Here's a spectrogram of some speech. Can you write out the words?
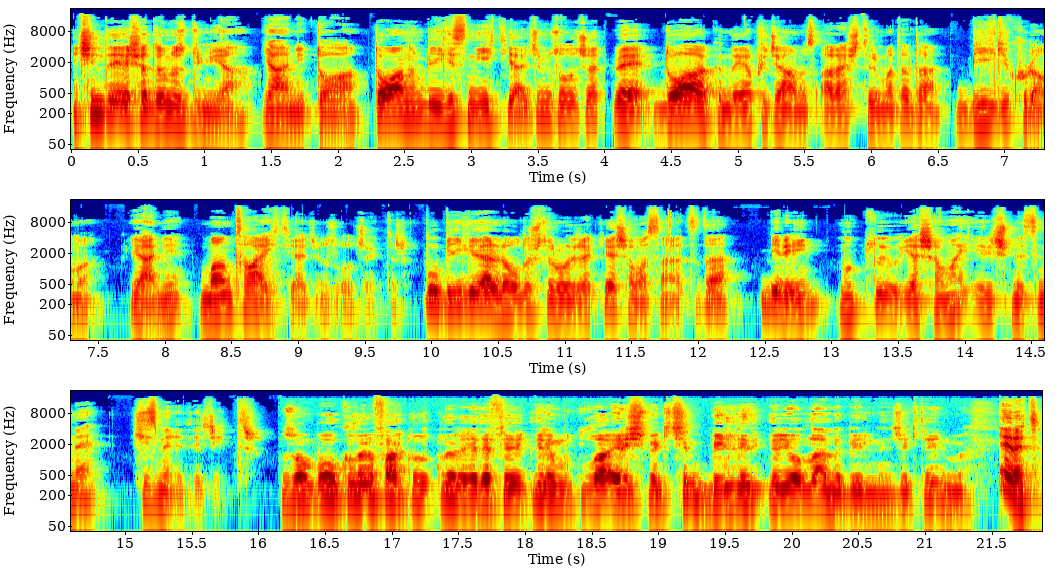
içinde yaşadığımız dünya yani doğa, doğanın bilgisine ihtiyacımız olacak ve doğa hakkında yapacağımız araştırmada da bilgi kuramı yani mantığa ihtiyacımız olacaktır. Bu bilgilerle oluşturulacak yaşama sanatı da bireyin mutlu yaşama erişmesine hizmet edecektir. O zaman bu okulların farklılıkları hedefledikleri mutluluğa erişmek için belirledikleri yollarla belirlenecek değil mi? Evet.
